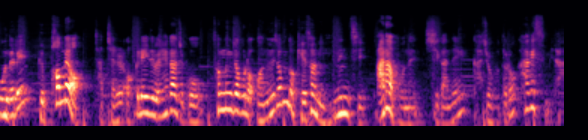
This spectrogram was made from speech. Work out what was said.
오늘은 그 펌웨어 자체를 업그레이드를 해가지고 성능적으로 어느 정도 개선이 있는지 알아보는 시간을 가져보도록 하겠습니다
